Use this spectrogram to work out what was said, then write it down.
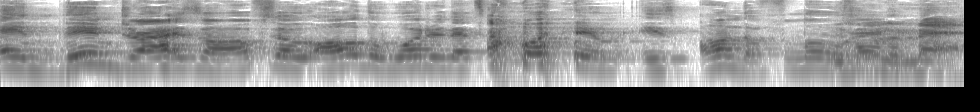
and then dries off, so all the water that's on him is on the floor. It's on the mat.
